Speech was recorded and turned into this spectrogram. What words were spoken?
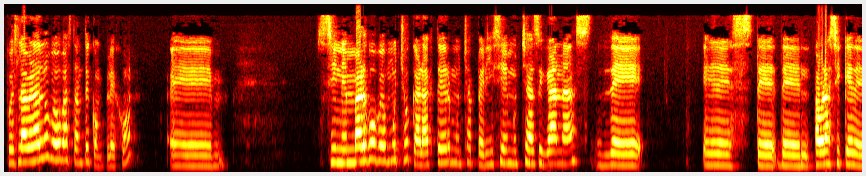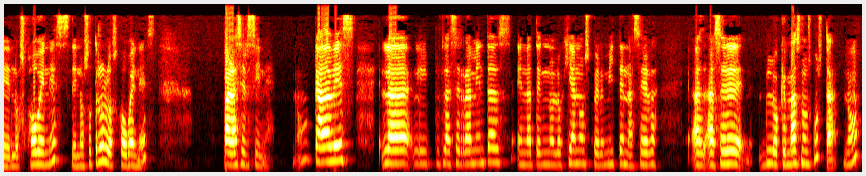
Pues la verdad lo veo bastante complejo. Eh, sin embargo, veo mucho carácter, mucha pericia y muchas ganas de este del ahora sí que de los jóvenes, de nosotros los jóvenes, para hacer cine, ¿no? Cada vez pues, las herramientas en la tecnología nos permiten hacer, hacer lo que más nos gusta, ¿no?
